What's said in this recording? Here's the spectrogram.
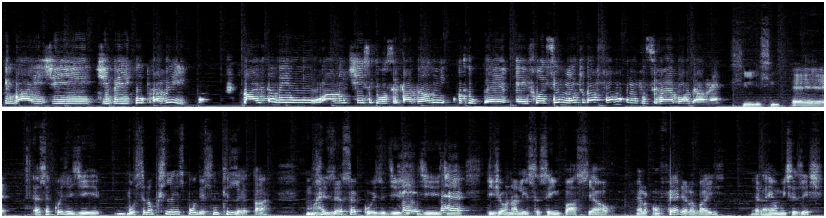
que vai de, de veículo para veículo mas também o, a notícia que você está dando é, é, influencia muito da forma como você vai abordar, né? Sim, sim. É, essa coisa de. Você não precisa responder se não quiser, tá? Mas essa coisa de, de, de, de, de jornalista ser imparcial, ela confere? Ela vai. Ela realmente existe?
